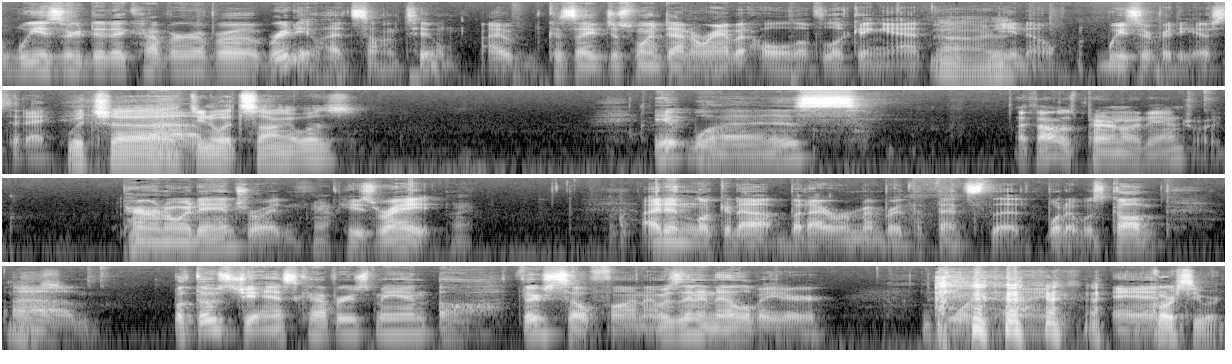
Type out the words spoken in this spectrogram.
Weezer did a cover of a Radiohead song too. I because I just went down a rabbit hole of looking at Oh, really? you know Weezer videos today. Which uh, do you know Um, what song it was? It was I thought it was Paranoid Android. Paranoid Android. Yeah. He's right. Right. I didn't look it up, but I remember that that's the what it was called. Um, but those jazz covers, man, oh, they're so fun. I was in an elevator one time, and Of course you were.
